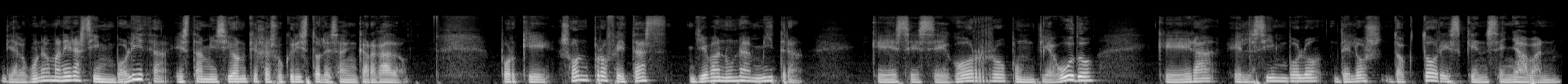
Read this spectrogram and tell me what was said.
de alguna manera simboliza esta misión que Jesucristo les ha encargado, porque son profetas, llevan una mitra, que es ese gorro puntiagudo que era el símbolo de los doctores que enseñaban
